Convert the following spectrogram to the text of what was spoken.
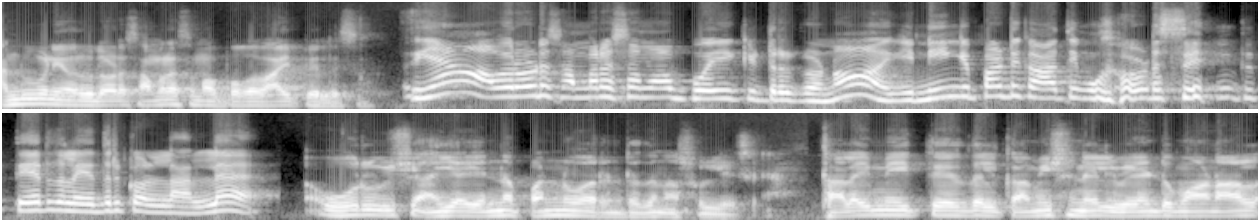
அன்புமணி அவர்களோட சமரசமாக போக வாய்ப்பே இல்லை சார். ஏன் அவரோட சமரசமா போய்கிட்டு இருக்கணும்? நீங்க பாட்டுக்கு அதிமுகவோட சேர்ந்து தேர்தலை எதிர்கொள்ளலாம்ல? ஒரு விஷயம் ஐயா என்ன பண்ணுவார்ன்றதை நான் சொல்லிடுறேன். தலைமை தேர்தல் கமிஷனில் வேண்டுமானால்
